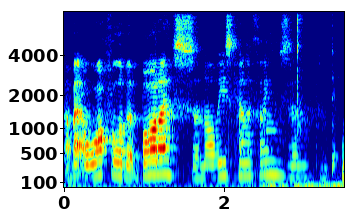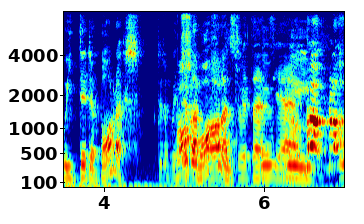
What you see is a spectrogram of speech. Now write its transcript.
a bit of waffle about Boris and all these kind of things, and We did a Boris. did a We Boris. did a waffled. Boris, we did, We- yeah. we- Blah, blah,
